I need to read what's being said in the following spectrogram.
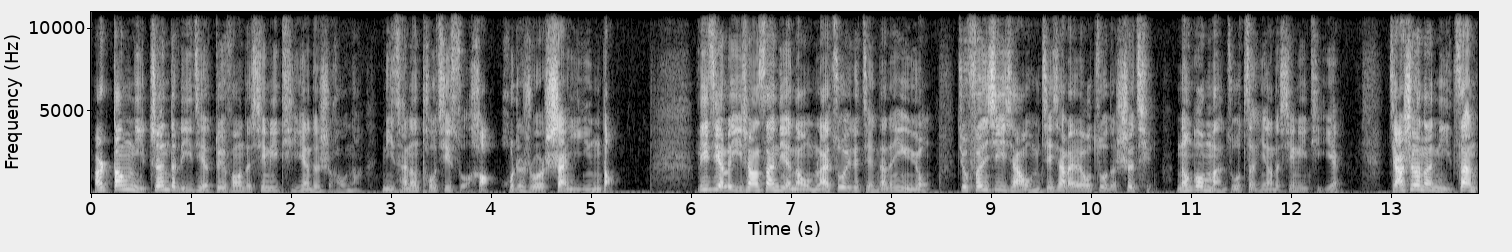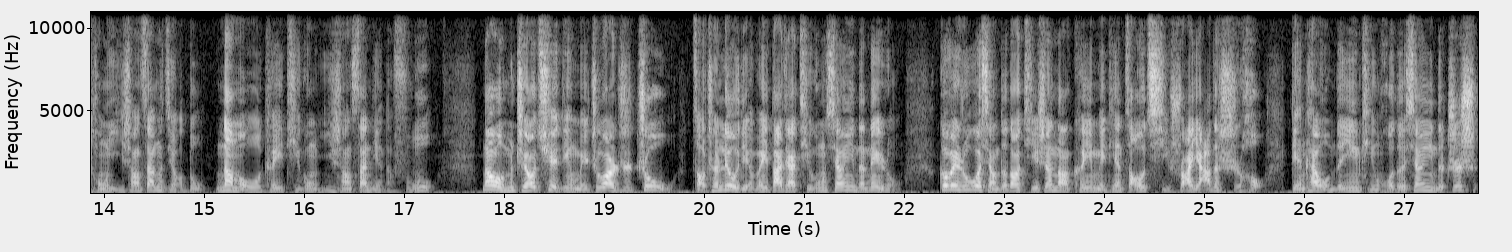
而当你真的理解对方的心理体验的时候呢，你才能投其所好，或者说善意引导。理解了以上三点呢，我们来做一个简单的应用，就分析一下我们接下来要做的事情能够满足怎样的心理体验。假设呢，你赞同以上三个角度，那么我可以提供以上三点的服务。那我们只要确定每周二至周五早晨六点为大家提供相应的内容。各位如果想得到提升呢，可以每天早起刷牙的时候点开我们的音频，获得相应的知识。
